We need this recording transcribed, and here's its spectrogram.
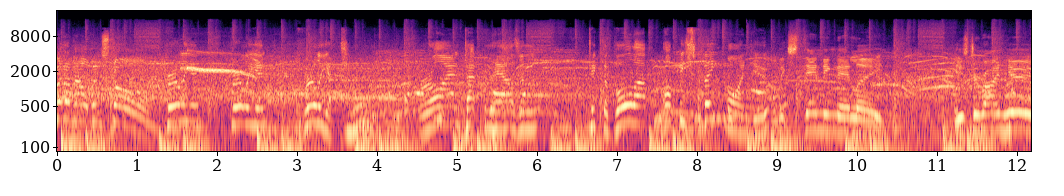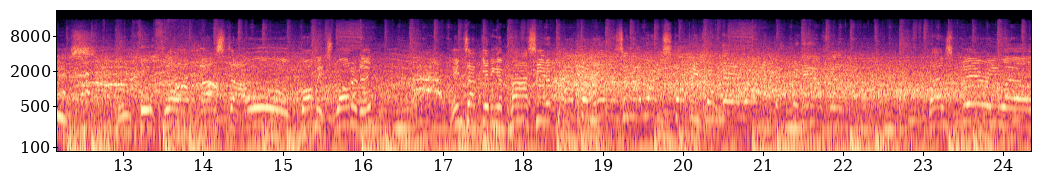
for the Melbourne Storm. Brilliant, brilliant, brilliant. Ryan Papenhuyzen picked the ball up off his feet, mind you. Of extending their lead. Here's Jahrome Hughes. They're in full flight. Munster. Oh, Bromwich wanted it. Ends up getting a pass here to Papenhuyzen. They won't stop him from there. Ryan Papenhuyzen does very well.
